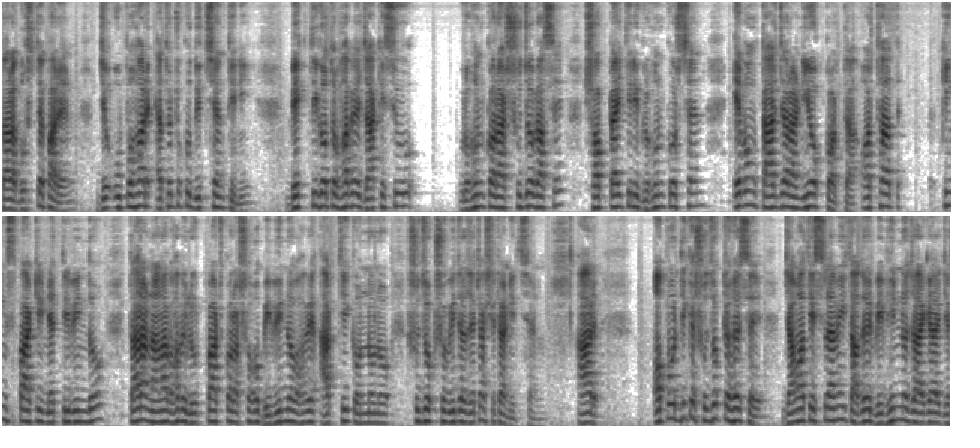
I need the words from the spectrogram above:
তারা বুঝতে পারেন যে উপহার এতটুকু দিচ্ছেন তিনি, ব্যক্তিগতভাবে যা কিছু গ্রহণ করার সুযোগ আছে, সবটাই তিনি গ্রহণ করছেন এবং তার যারা নিয়োগকর্তা, অর্থাৎ কিংস পার্টির নেতৃবৃন্দ, তারা নানাভাবে লুটপাট করা সহ বিভিন্নভাবে আর্থিক অন্যান্য সুযোগ সুবিধা যেটা সেটা নিচ্ছেন। আর অপরদিকে সুযোগটা হয়েছে, জামাত ইসলামী তাদের বিভিন্ন জায়গায় যে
